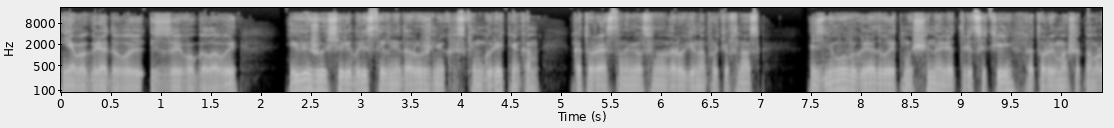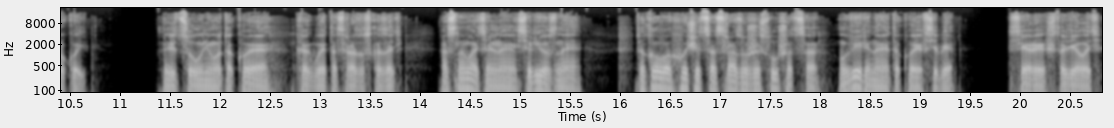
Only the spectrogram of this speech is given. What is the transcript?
Я выглядываю из-за его головы и вижу серебристый внедорожник с кенгуретником, который остановился на дороге напротив нас. Из него выглядывает мужчина лет тридцати, который машет нам рукой. Лицо у него такое, как бы это сразу сказать, Основательное, серьезное. Такого хочется сразу же слушаться, уверенное такое в себе. Серый, что делать?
